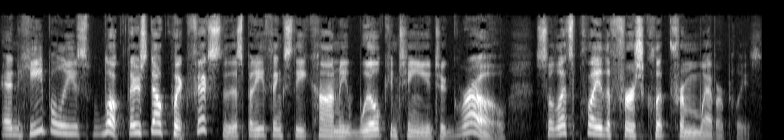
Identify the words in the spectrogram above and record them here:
and he believes, look, there's no quick fix to this, but he thinks the economy will continue to grow. So let's play the first clip from Weber, please.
